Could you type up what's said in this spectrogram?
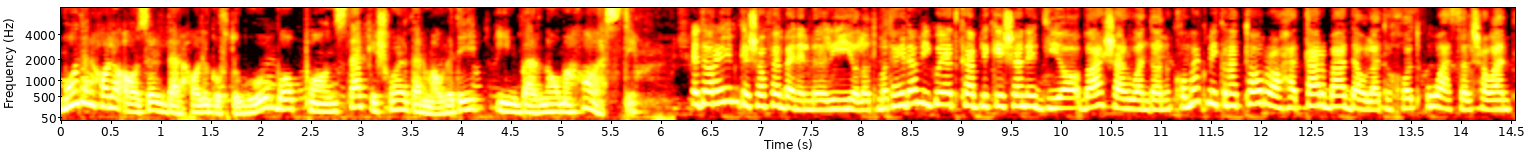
ما در حال حاضر در حال گفتگو با 15 کشور در مورد این برنامه ها هستیم. اداره انکشاف بین المللی ایالات متحده می‌گوید که اپلیکیشن دیا به شهروندان کمک می کند تا راحت تر به دولت خود وصل شوند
